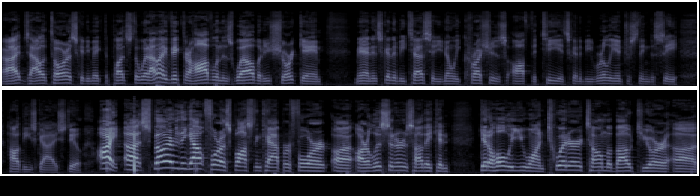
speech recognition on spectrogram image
All right, Zalatoris, can he make the putts to win? I like Viktor Hovland as well, but his short game, man, it's going to be tested. You know, he crushes off the tee. It's going to be really interesting to see how these guys do. All right, uh, spell everything out for us, Boston Capper, for uh, our listeners, how they can get a hold of you on Twitter. Tell them about your uh,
